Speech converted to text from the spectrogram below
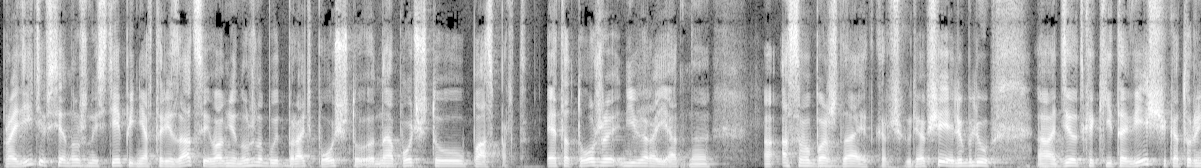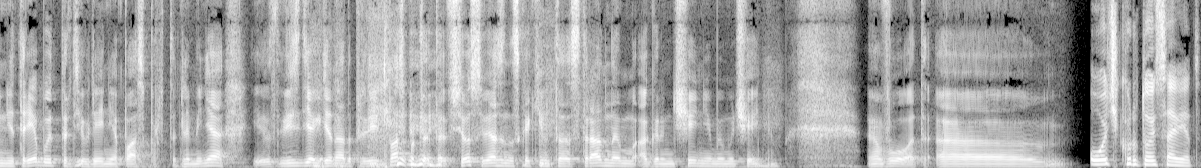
Пройдите все нужные степени авторизации, и вам не нужно будет брать почту, на почту паспорт. Это тоже невероятно а, освобождает, короче говоря. Вообще я люблю а, делать какие-то вещи, которые не требуют предъявления паспорта. Для меня везде, где надо предъявить паспорт, это все связано с каким-то странным ограничением и мучением. Вот. Э, Очень крутой совет.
